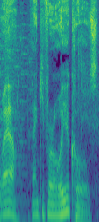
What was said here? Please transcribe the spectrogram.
Wow. Thank you for all your calls.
